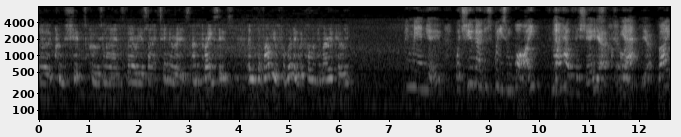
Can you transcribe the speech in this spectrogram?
uh, cruise ships, cruise lines, various itineraries and prices. And the value for money with Holland America me and you, which you know the reason why for my health issues. Yeah, yeah, yeah, yeah. right.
